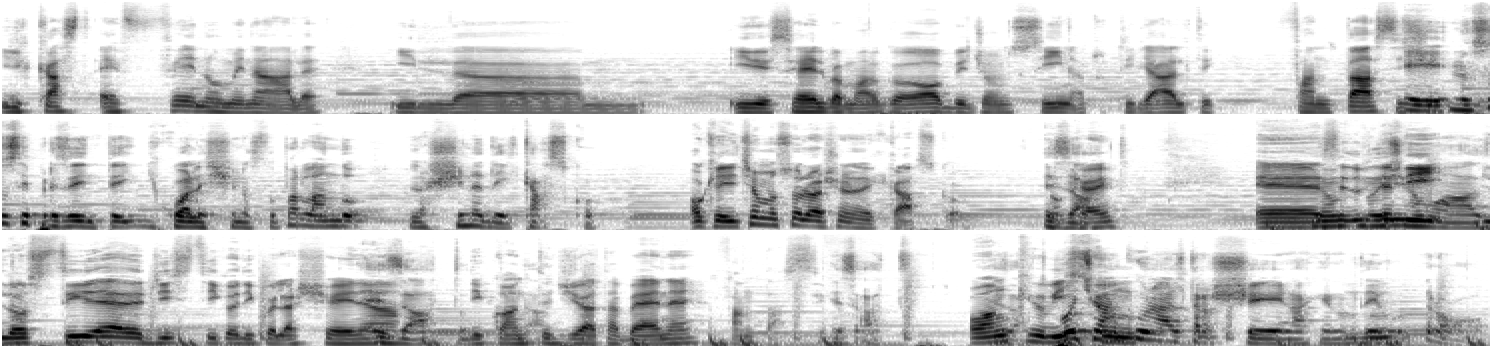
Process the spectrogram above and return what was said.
Il cast è fenomenale. Il ehm, Idris Elba, Margot Robbie, John Cena, tutti gli altri fantastici. E non so se è presente di quale scena sto parlando, la scena del casco. Ok, diciamo solo la scena del casco. Esatto. Eh, Non- se tu non intendi diciamo lo stile registico di quella scena, Esatto, di quanto è esatto. girata bene, fantastico. Esatto. Ho anche esatto. visto Poi c'è un- anche un'altra scena che è notevole, Mhm. però...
